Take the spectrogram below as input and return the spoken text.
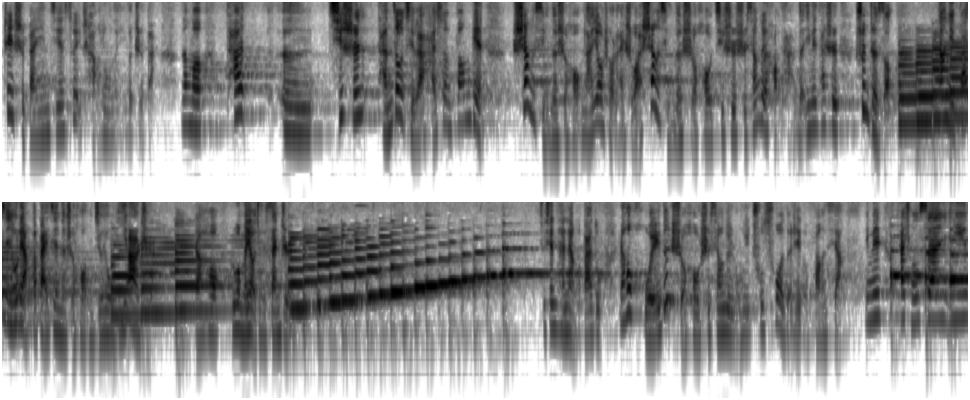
这是半音阶最常用的一个指法。那么它，嗯，其实弹奏起来还算方便。上行的时候，我们拿右手来说啊，上行的时候其实是相对好弹的，因为它是顺着走。当你发现有两个白键的时候，你就用一二指，然后如果没有就是三指，就先弹两个八度。然后回的时候是相对容易出错的这个方向，因为它从三一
